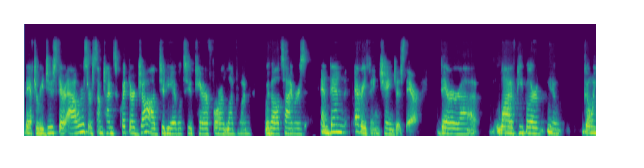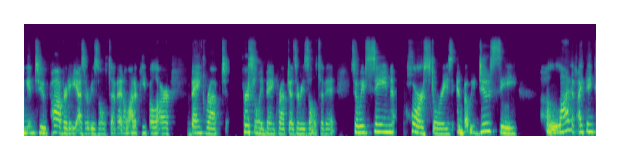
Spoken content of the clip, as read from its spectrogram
they have to reduce their hours or sometimes quit their job to be able to care for a loved one with alzheimer's and then everything changes there there uh, a lot of people are you know going into poverty as a result of it a lot of people are bankrupt personally bankrupt as a result of it. So we've seen horror stories, and but we do see a lot of, I think,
